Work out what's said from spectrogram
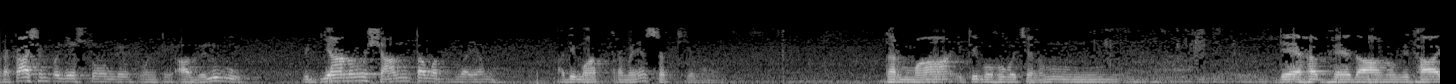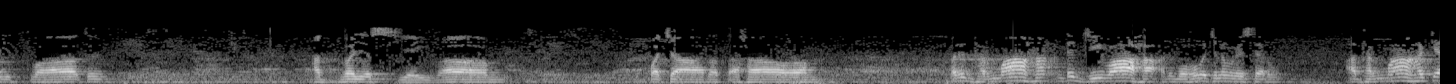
ప్రకాశింపజేస్తూ ఉండేటువంటి ఆ వెలుగు విజ్ఞానం శాంతమద్వయం అది మాత్రమే సత్యము ధర్మ ఇది బహువచనం దేహభేదాను అద్వయస్యైవ ఉపచారత మరి ధర్మా అంటే జీవాహ అని బహువచనం వేశారు ఆ ధర్మాహకి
